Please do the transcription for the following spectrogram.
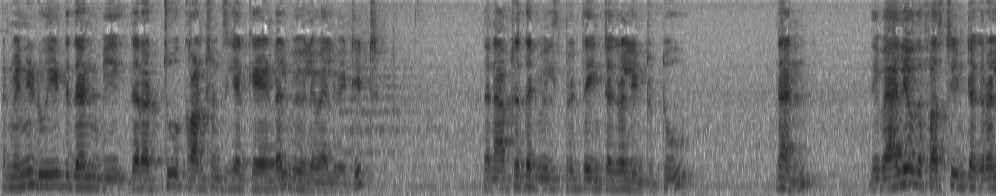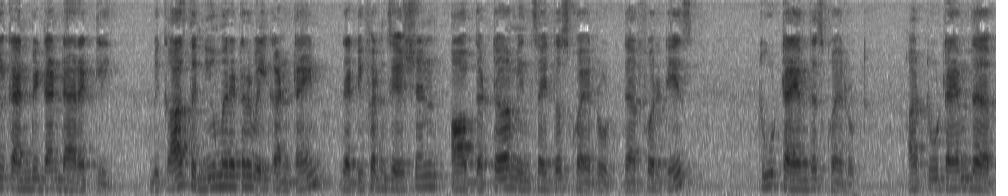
And when you do it then we there are two constants here k and l. We will evaluate it then after that we will split the integral into two. Then the value of the first integral can be done directly because the numerator will contain the differentiation of the term inside the square root. Therefore it is 2 times the square root or 2 times the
